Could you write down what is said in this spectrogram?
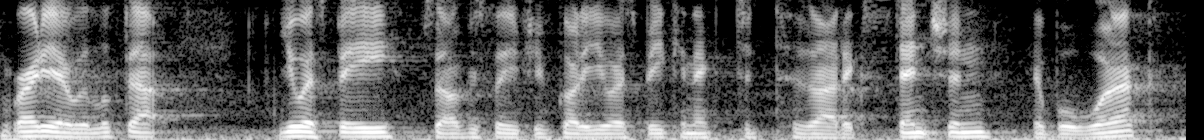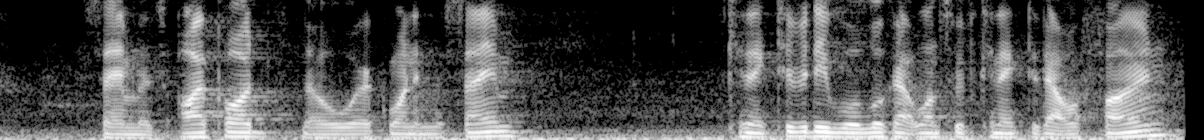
Radio we looked at, USB, so obviously if you've got a USB connected to that extension, it will work. Same as iPod, they'll work one in the same. Connectivity we'll look at once we've connected our phone.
